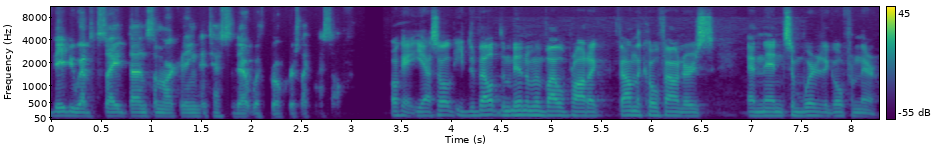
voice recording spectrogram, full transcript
baby website, done some marketing, and tested it out with brokers like myself. Okay, yeah. So he developed the minimum viable product, found the co-founders, and then some. Where did it go from there?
